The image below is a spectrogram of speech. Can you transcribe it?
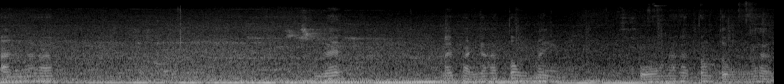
กันนะครับ และไม้ไผ่นะครับต้องไม่โค้งนะครับต้องตรงนะครับ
